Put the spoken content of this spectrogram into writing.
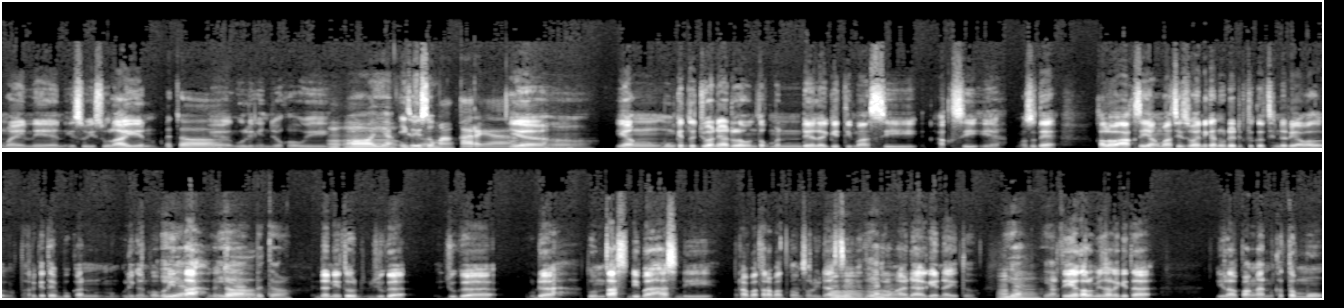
mainin isu-isu lain, betul. kayak gulingin Jokowi. Mm-mm, Oh, iya, isu-isu makar ya. Iya, heeh. yang mungkin tujuannya adalah untuk mendelegitimasi aksi ya. Maksudnya kalau aksi yang mahasiswa ini kan udah ditegasin dari awal targetnya bukan menggulingkan pemerintah iya, gitu. Iya betul. Dan itu juga juga udah tuntas dibahas di rapat-rapat konsolidasi gitu. Kalau nggak ada agenda itu. Iya iya. Artinya kalau misalnya kita di lapangan ketemu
